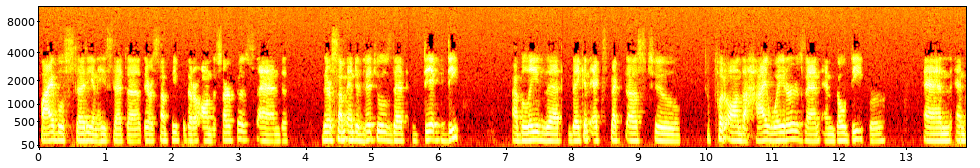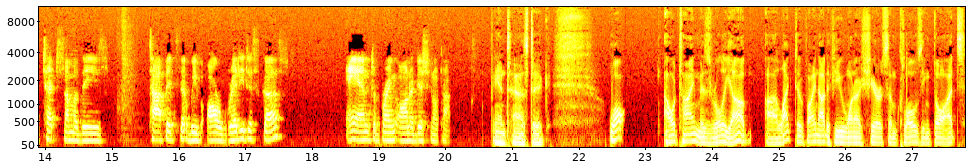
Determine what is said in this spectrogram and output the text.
Bible study, and he said uh, there are some people that are on the surface, and there are some individuals that dig deep. I believe that they can expect us to to put on the high waders and, and go deeper and and touch some of these topics that we've already discussed and to bring on additional topics. Fantastic. Well, our time is really up. I'd like to find out if you want to share some closing thoughts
